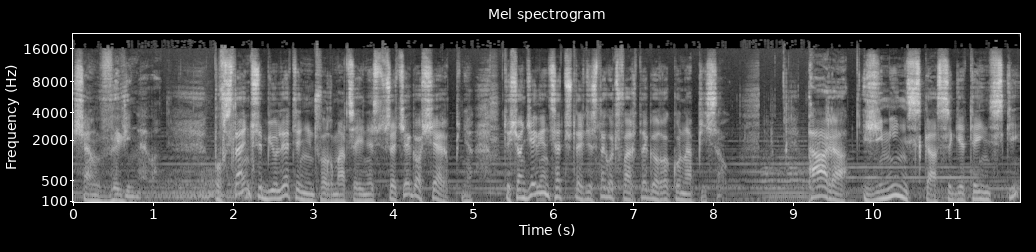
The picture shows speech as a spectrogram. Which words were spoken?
się wywinęła. Powstańczy biuletyn informacyjny z 3 sierpnia 1944 roku napisał Para Zimińska-Sygietyński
